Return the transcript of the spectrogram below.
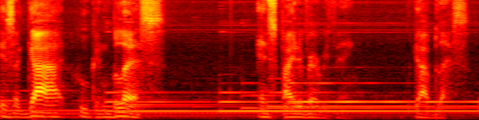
is a God who can bless in spite of everything. God bless.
